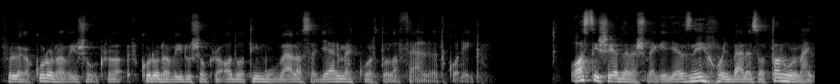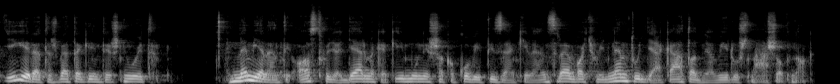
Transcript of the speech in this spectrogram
főleg a koronavírusokra, koronavírusokra adott immunválasz a gyermekkortól a felnőtt korig. Azt is érdemes megjegyezni, hogy bár ez a tanulmány ígéretes betekintést nyújt nem jelenti azt, hogy a gyermekek immunisak a COVID-19-re, vagy hogy nem tudják átadni a vírust másoknak.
